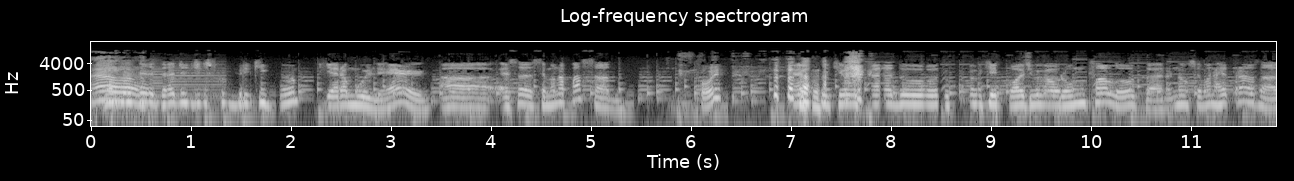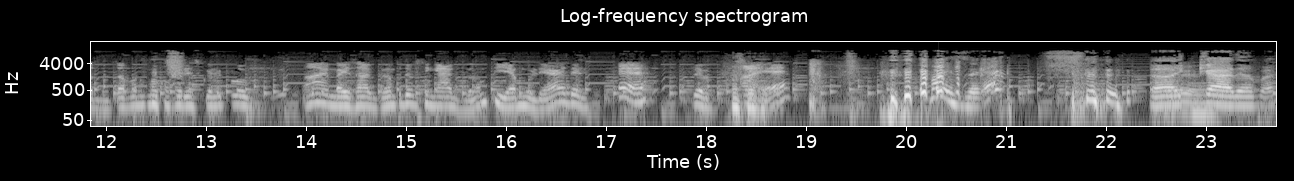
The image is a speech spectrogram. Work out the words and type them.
Na Ah, verdade, eu descobri que Gump era mulher ah, essa semana passada. Foi? É porque o cara do, do filme que pode o Auron falou, cara. Não, semana retrasada. Eu Tava numa conferência com ele e falou: Ai, mas a Gump deve assim, a Gump é mulher dele? É. Eu, ah, é? Mas é? ai, É. caramba.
